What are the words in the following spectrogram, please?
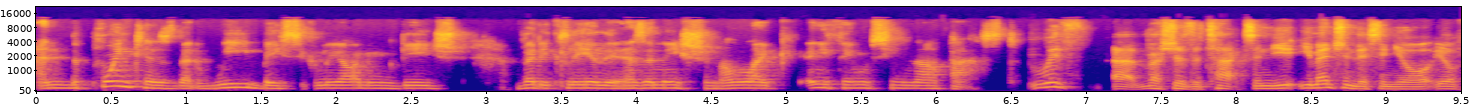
And the point is that we basically are engaged very clearly as a nation, unlike anything we've seen in our past. With uh, Russia's attacks, and you, you, mentioned this in your, your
